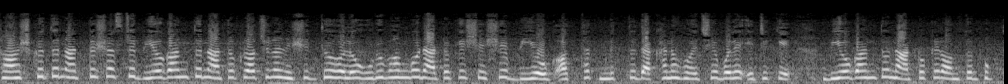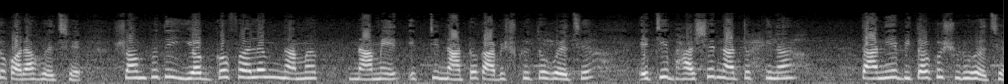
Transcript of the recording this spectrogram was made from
সংস্কৃত নাট্যশাস্ত্রে বিয়োগান্ত নাটক রচনা নিষিদ্ধ হল উরুভঙ্গ নাটকের শেষে বিয়োগ, অর্থাৎ মৃত্যু দেখানো হয়েছে বলে এটিকে বিয়োগান্ত নাটকের অন্তর্ভুক্ত করা হয়েছে। সম্প্রতি যজ্ঞফলম নামক, নামের একটি নাটক আবিষ্কৃত হয়েছে। এটি ভাষের নাটক কিনা তা নিয়ে বিতর্ক শুরু হয়েছে।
